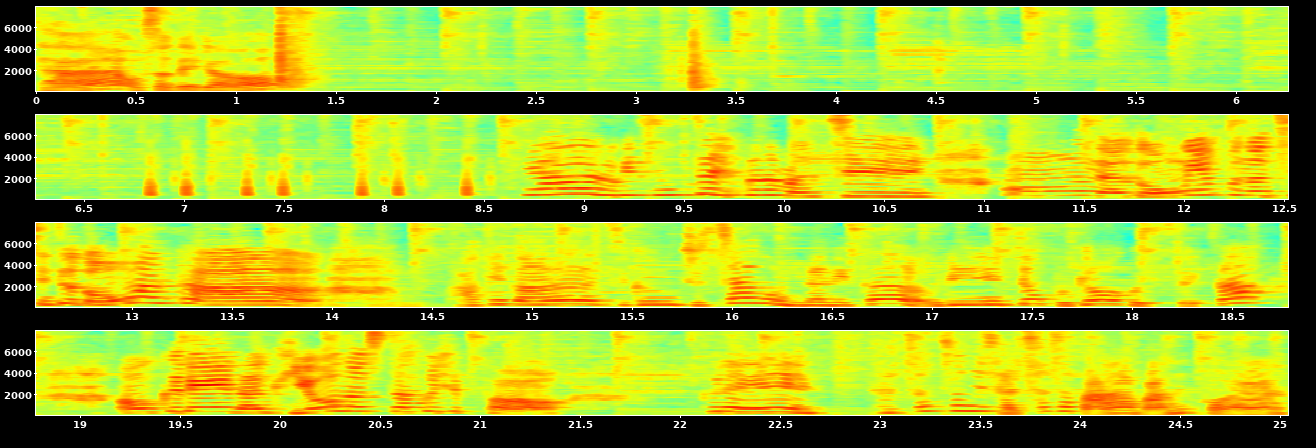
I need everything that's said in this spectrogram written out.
자, 어서 내려. 많지? 어, 나 너무 예쁜 옷 진짜 너무 많다. 가게가 지금 주차하고 온다니까 우리 좀 구경하고 있을까? 어 그래 난 귀여운 옷 사고 싶어. 그래 잘 천천히 잘 찾아봐 많을 거야.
